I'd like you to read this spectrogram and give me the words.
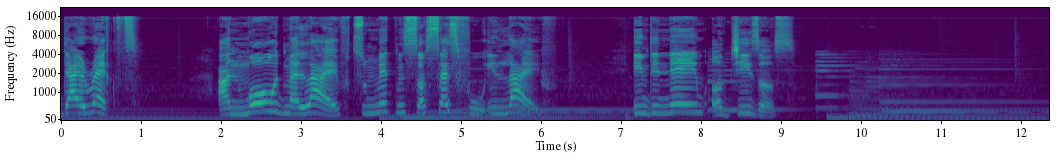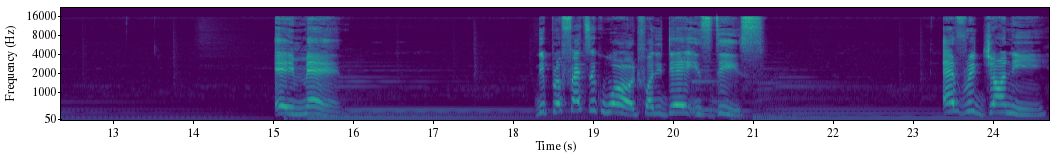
direct, and mold my life to make me successful in life in the name of Jesus. Amen. The prophetic word for the day is this Every journey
